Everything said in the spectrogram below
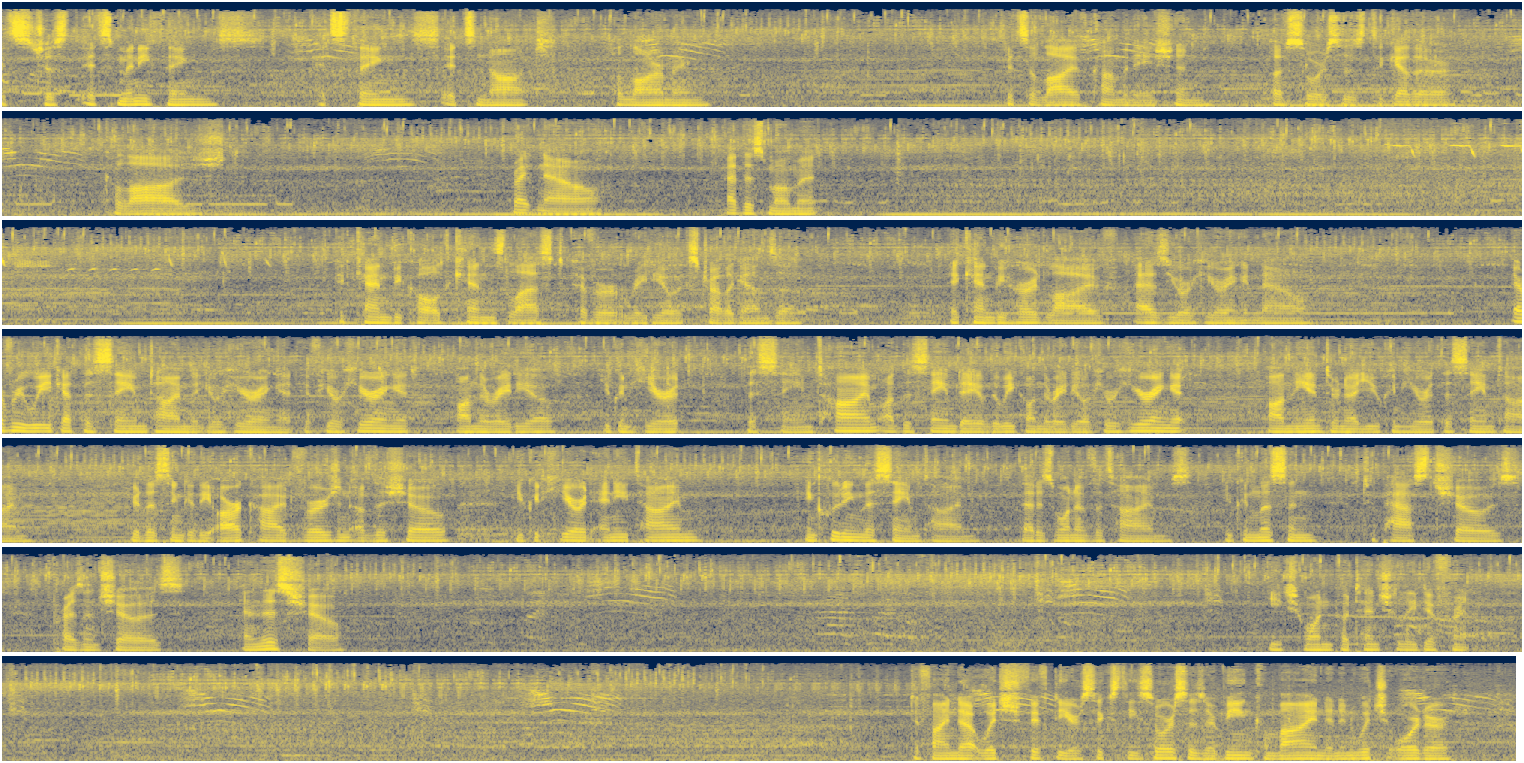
It's just, it's many things. It's things, it's not alarming. It's a live combination of sources together, collaged. Right now, at this moment, it can be called Ken's last ever radio extravaganza. It can be heard live as you're hearing it now. Every week at the same time that you're hearing it. If you're hearing it on the radio, you can hear it the same time on the same day of the week on the radio. If you're hearing it on the internet, you can hear it the same time. If you're listening to the archived version of the show. You could hear it any time, including the same time. That is one of the times you can listen to past shows, present shows, and this show. Each one potentially different. To find out which 50 or 60 sources are being combined and in which order,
